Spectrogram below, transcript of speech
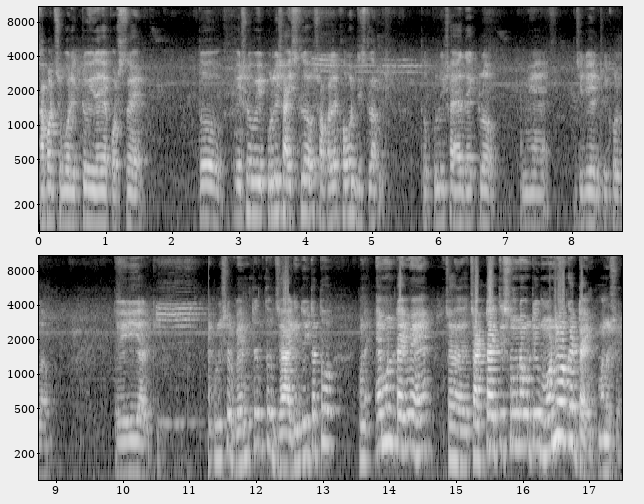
কাপড় চোপড় একটু ইয়ে করছে। তো এইসবই পুলিশ আসলো সকালে খবর দিছিলাম। তো পুলিশ আয়া দেখল, আমি জিডি এন্ট্রি করলাম। তো এই আর কি। পুলিশের ভ্যানটেন তো যায়, কিন্তু এটা তো মানে এমন টাইমে চারটা আটত্রিশ মোটামুটি মর্নিং ওয়াকের টাইম মানুষের।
